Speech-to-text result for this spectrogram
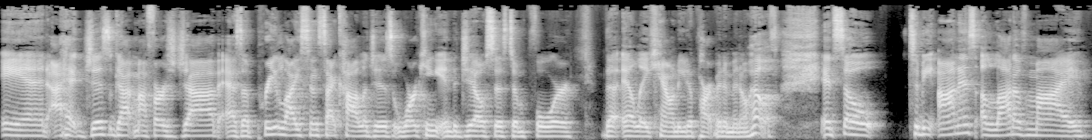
and I had just got my first job as a pre-licensed psychologist working in the jail system for the LA County Department of Mental mental health. And so to be honest, a lot of my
